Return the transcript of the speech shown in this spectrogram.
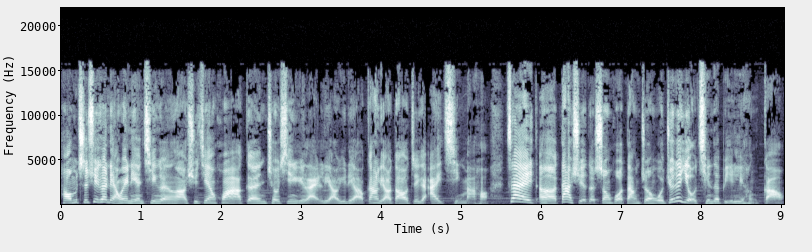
好，我们持续跟两位年轻人啊，徐建华跟邱心宇来聊一聊。刚聊到这个爱情嘛，哈，在呃大学的生活当中，我觉得友情的比例很高。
